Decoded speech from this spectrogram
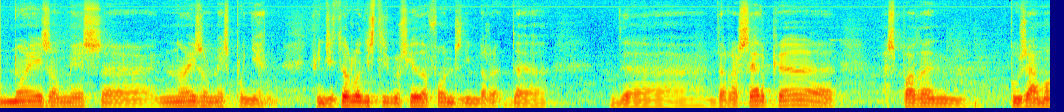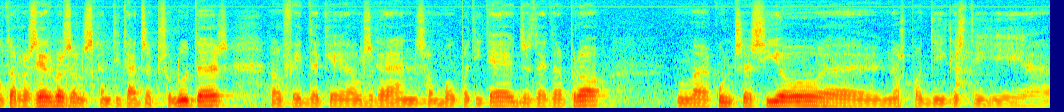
no és el més, eh, no és el més punyent. Fins i tot la distribució de fons de, de, de recerca eh, es poden posar moltes reserves a les quantitats absolutes, el fet de que els grans són molt petitets, etc. però la concessió eh, no es pot dir que estigui, eh,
